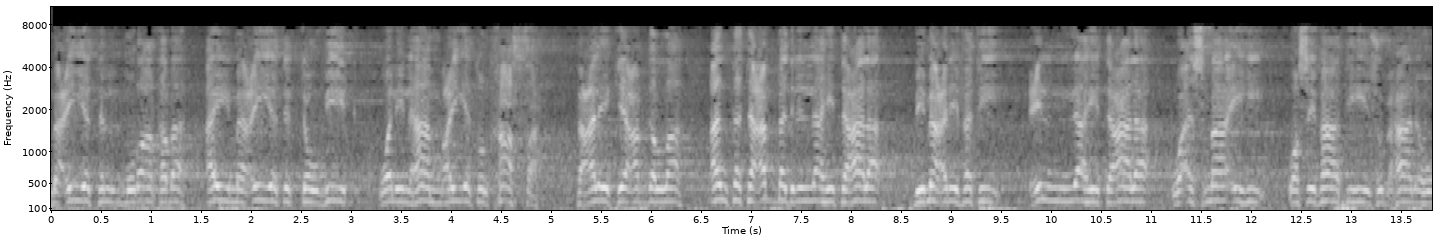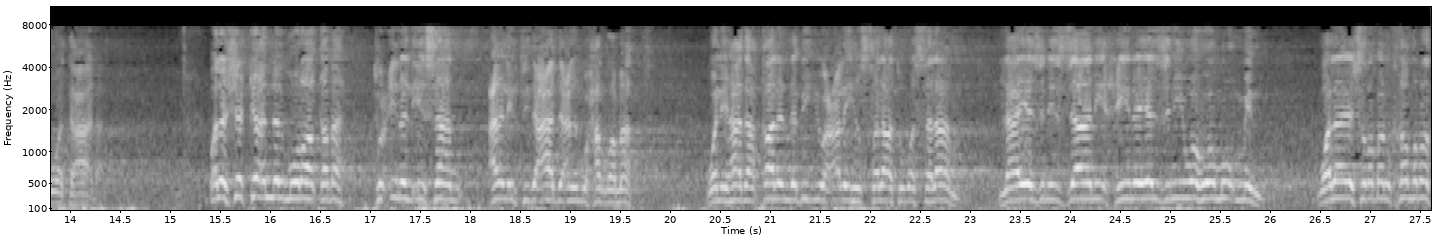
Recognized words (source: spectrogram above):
معية المراقبة أي معية التوفيق والإلهام معية خاصة. فعليك يا عبد الله أن تتعبد لله تعالى بمعرفة علم الله تعالى وأسمائه وصفاته سبحانه وتعالى. ولا شك أن المراقبة تعين الإنسان على الابتعاد عن المحرمات. ولهذا قال النبي عليه الصلاة والسلام لا يزني الزاني حين يزني وهو مؤمن ولا يشرب الخمرة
